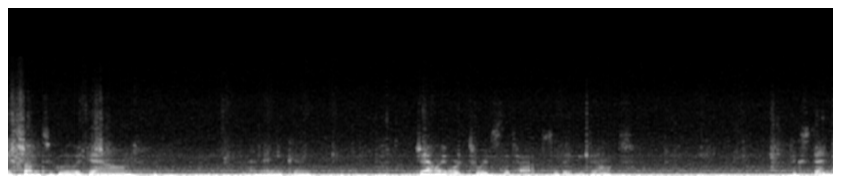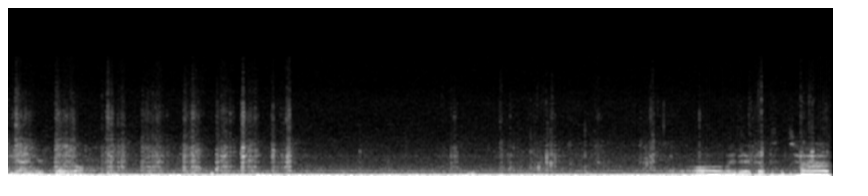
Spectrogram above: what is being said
Apply some to glue it down. And then you can gently work towards the top so that you don't extend beyond your foil. All the way back up to the top.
